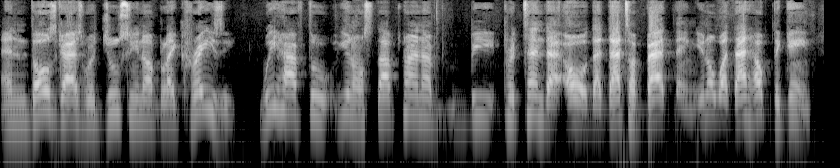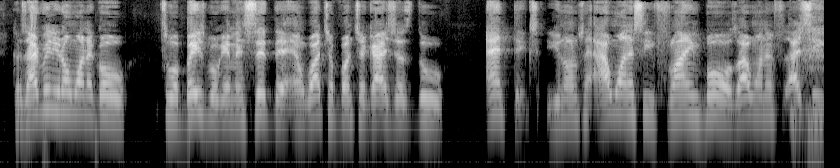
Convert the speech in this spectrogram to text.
and those guys were juicing up like crazy. We have to, you know, stop trying to be pretend that oh that that's a bad thing. You know what? That helped the game because I really don't want to go to a baseball game and sit there and watch a bunch of guys just do antics. You know what I'm saying? I want to see flying balls. I want to. I see.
